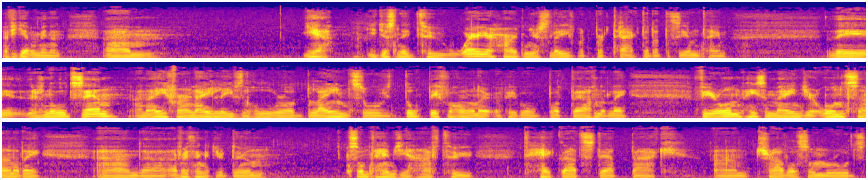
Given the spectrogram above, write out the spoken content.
If you get my meaning, um, yeah, you just need to wear your heart in your sleeve, but protect it at the same time they there's an old saying an eye for an eye leaves the whole world blind so don't be falling out with people but definitely for your own peace of mind your own sanity and uh, everything that you're doing sometimes you have to take that step back and travel some roads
